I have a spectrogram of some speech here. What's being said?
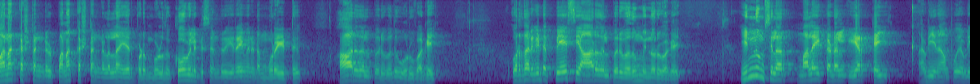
மன கஷ்டங்கள் பண கஷ்டங்கள் எல்லாம் ஏற்படும் பொழுது கோவிலுக்கு சென்று இறைவனிடம் முறையிட்டு ஆறுதல் பெறுவது ஒரு வகை. ஒருத்தர்கிட்ட பேசி ஆறுதல் பெறுவதும் இன்னொரு வகை. இன்னும் சிலர் மலை கடல் இயற்கை அப்படி நான் போய் அப்படி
